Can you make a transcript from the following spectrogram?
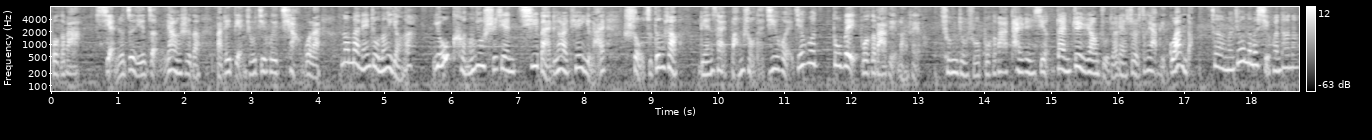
博格巴显着自己怎么样似的，把这点球机会抢过来，那曼联就能赢啊，有可能就实现七百零二天以来首次登上联赛榜首的机会。结果都被博格巴给浪费了。球迷就说博格巴太任性，但这是让主教练索尔斯克亚给惯的，怎么就那么喜欢他呢？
